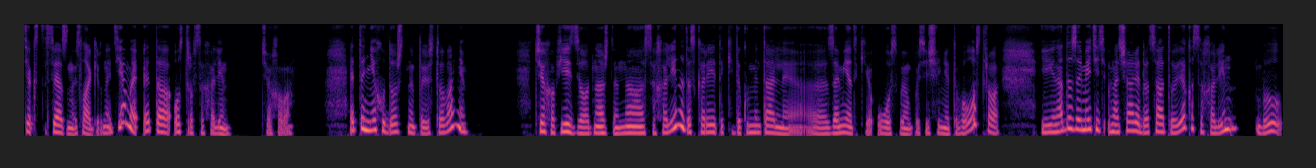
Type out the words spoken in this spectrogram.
текст, связанный с лагерной темой, это «Остров Сахалин» Чехова. Это не художественное повествование, Чехов ездил однажды на Сахалин. Это скорее такие документальные э, заметки о своем посещении этого острова. И надо заметить, в начале 20 века Сахалин был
